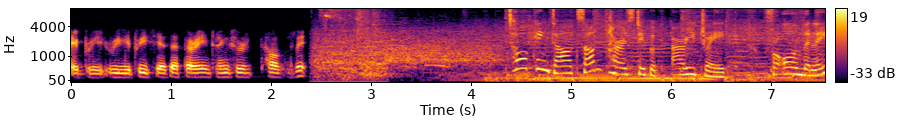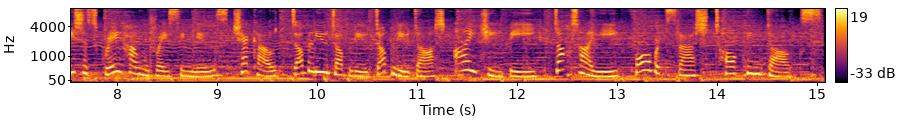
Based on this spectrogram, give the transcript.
I really appreciate that, Barry, and thanks for talking to me. Talking Dogs on Thursday with Barry Drake. For all the latest greyhound racing news, check out www.igb.ie forward slash talking dogs.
